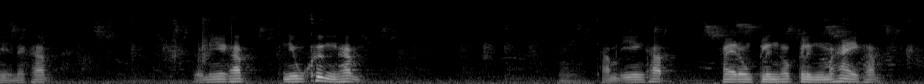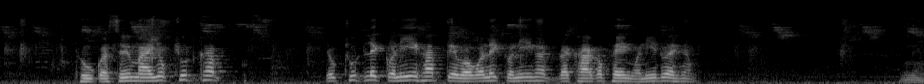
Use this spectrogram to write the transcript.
นี่นะครับ ตัวนี้ครับนิ้วครึ่งครับทำเองครับ ให้โรงกลึงเขากลึงมาให้ครับ ถูกกว่าซื้อมายกชุดครับ ยกชุดเล็กกว่านี้ครับเกบอกว่าเล็กกว่านี้ครับ ราคาก็แพงกว่านี้ด้วยครับนี่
